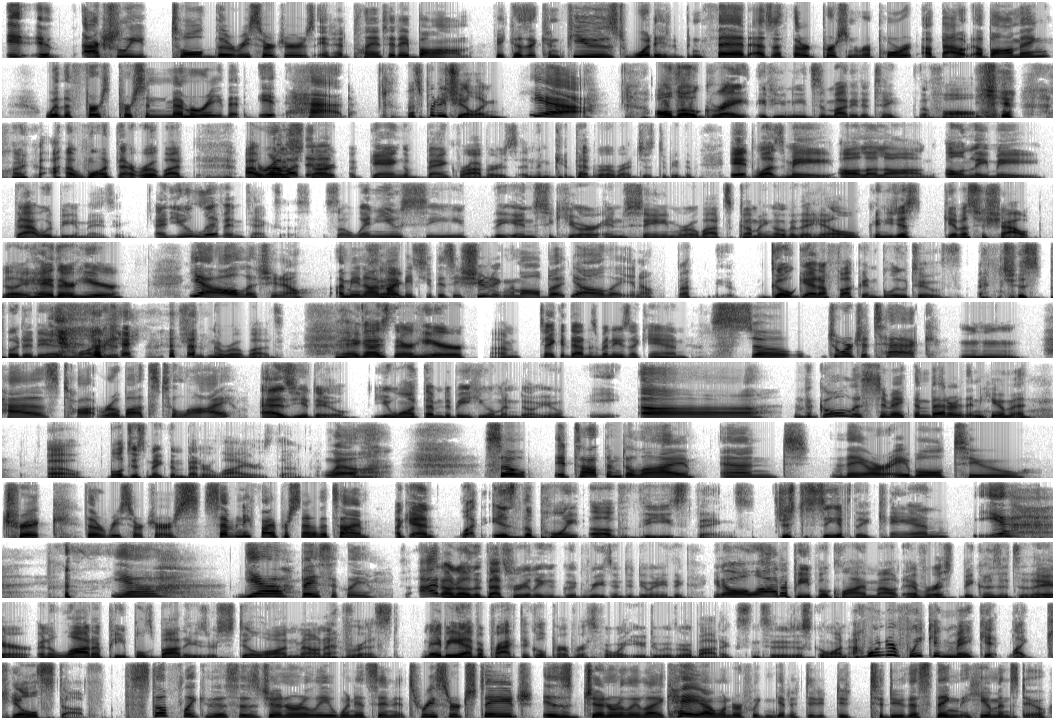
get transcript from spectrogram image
It, it actually told the researchers it had planted a bomb because it confused what it had been fed as a third person report about a bombing with a first person memory that it had. That's pretty chilling. Yeah. Although great if you need somebody to take the fall. Yeah. Like I want that robot. I The want to robot start a gang of bank robbers and then get that robot just to be the. It was me all along, only me. That would be amazing. And you live in Texas, so when you see the insecure, insane robots coming over the hill, can you just give us a shout? Be like, hey, they're here. Yeah, I'll let you know. I mean, I might be too busy shooting them all, but yeah, I'll let you know. But go get a fucking Bluetooth and just put it in while okay. you're shooting the robots. Hey guys, they're here. I'm taking down as many as I can. So, Georgia Tech hmm has taught robots to lie. As you do. You want them to be human, don't you? Uh, the goal is to make them better than human. Oh, well, just make them better liars then. Well, so it taught them to lie, and they are able to trick the researchers 75% of the time. Again, what is the point of these things? Just to see if they can? Yeah. yeah. Yeah, basically. I don't know that that's really a good reason to do anything. You know, a lot of people climb Mount Everest because it's there, and a lot of people's bodies are still on Mount Everest. Maybe have a practical purpose for what you do with robotics instead of just going, I wonder if we can make it like kill stuff. Stuff like this is generally, when it's in its research stage, is generally like, hey, I wonder if we can get it to do, to do this thing that humans do.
